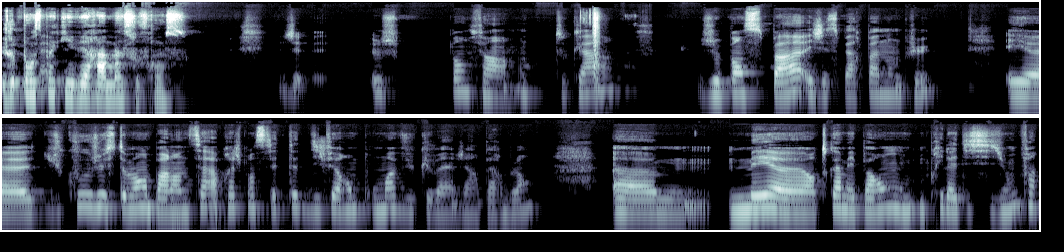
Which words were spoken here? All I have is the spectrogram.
je pense pas qu'il verra ma souffrance. Je, je pense, enfin, en tout cas, je pense pas et j'espère pas non plus. Et du coup, justement, en parlant de ça, après, je pense que c'est peut-être différent pour moi vu que ben, j'ai un père blanc. mais en tout cas, mes parents ont pris la décision. Enfin,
